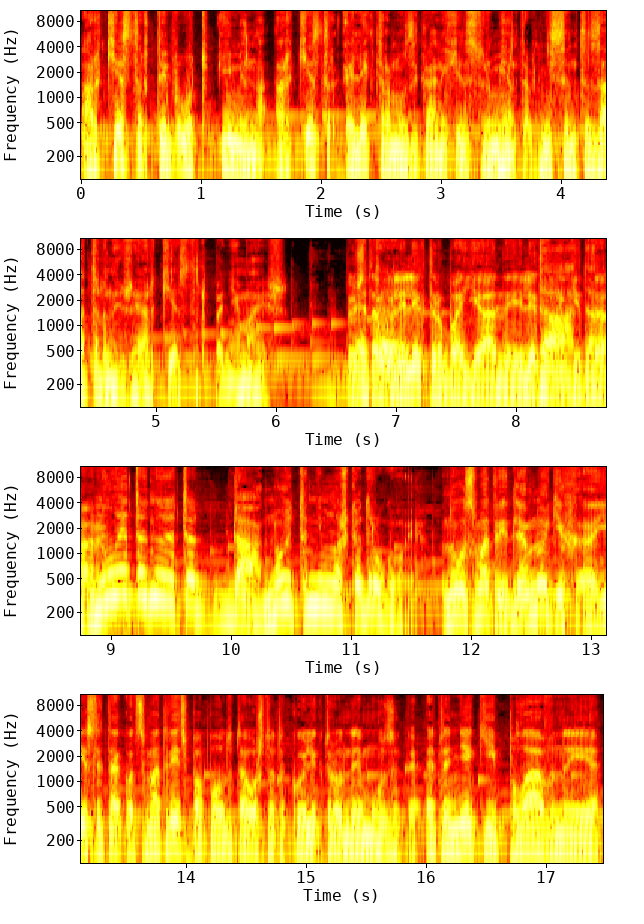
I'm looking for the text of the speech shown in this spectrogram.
Оркестр, ты вот именно оркестр электромузыкальных инструментов, не синтезаторный же оркестр, понимаешь? То есть это... там были электробаяны, электрогитары. Да, да. Ну, это, ну, это, да, но это немножко другое. Ну, вот смотри, для многих, э, если так вот смотреть по поводу того, что такое электронная музыка, это некие плавные,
